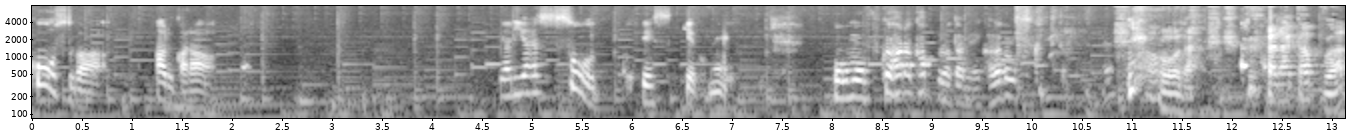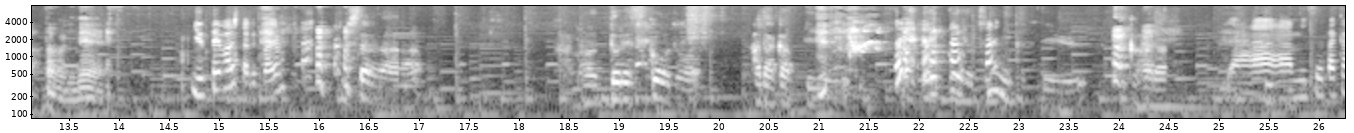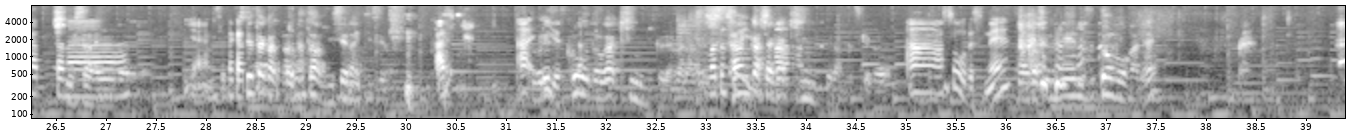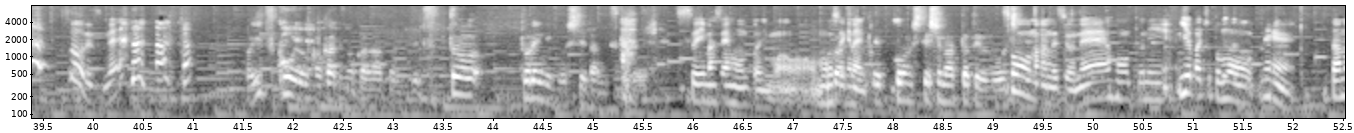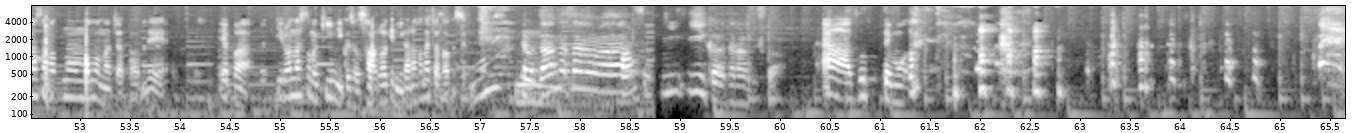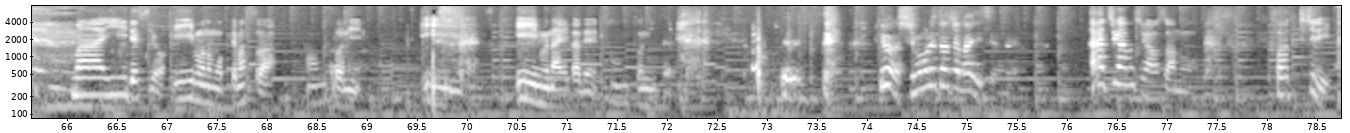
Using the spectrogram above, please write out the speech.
コースがあるから、やりやすそうですけどね。僕も福原カップのために体を作ってたんですね。そうだ福原カップあったのにね言ってましたね、だいぶそしたらあのドレスコード裸っていうドレスコード筋肉っていう福原いやー、見せたかったな。いやー、見せたかった。見せたかったあなたは見せないんですよ。あれあいいですかスコードが筋肉だから私参加者が筋肉なんですけどああそうですね。参加するメンズどもがね そうですね。いつ声をかかるのかなと思ってずっとトレーニングをしてたんですけどすいません本当にもう申し訳ない。結婚してしまったというそうなんですよね。本当に。やっぱちょっともうね旦那さんのものになっちゃったんでやっぱいろんな人の筋肉を触るわけにいかなくなっちゃったんですよね、でもうん。旦那さんはいいいい体なんですか？ああとっても。まあいいですよ。いいもの持ってますわ。本当に。いいいい胸板で。本当に。え要は下ネタじゃないですよね？あ違います違います。あのバッチリ。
